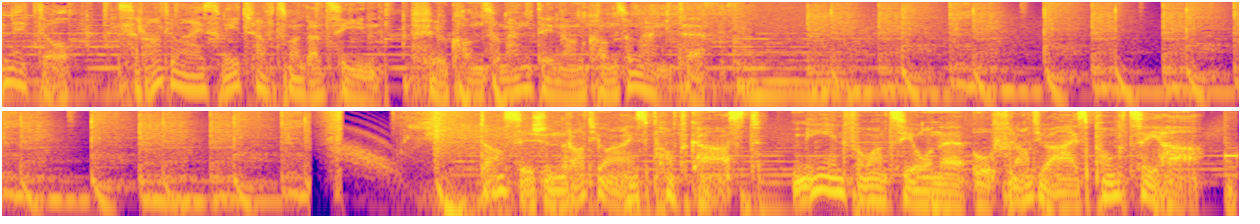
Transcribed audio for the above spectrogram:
Netto. Das Radio 1 Wirtschaftsmagazin für Konsumentinnen und Konsumenten. Das ist ein Radio 1 Podcast. Mehr Informationen auf radio1.ch.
